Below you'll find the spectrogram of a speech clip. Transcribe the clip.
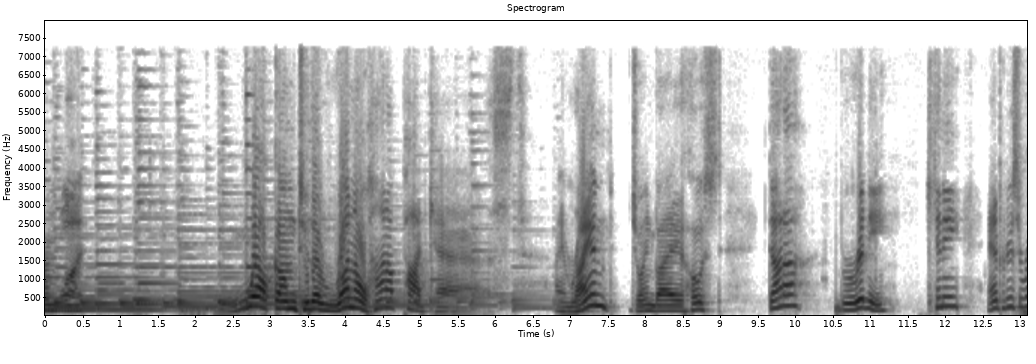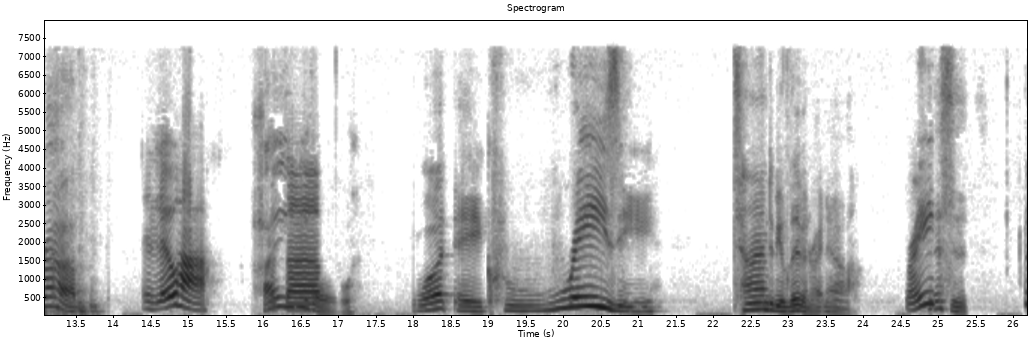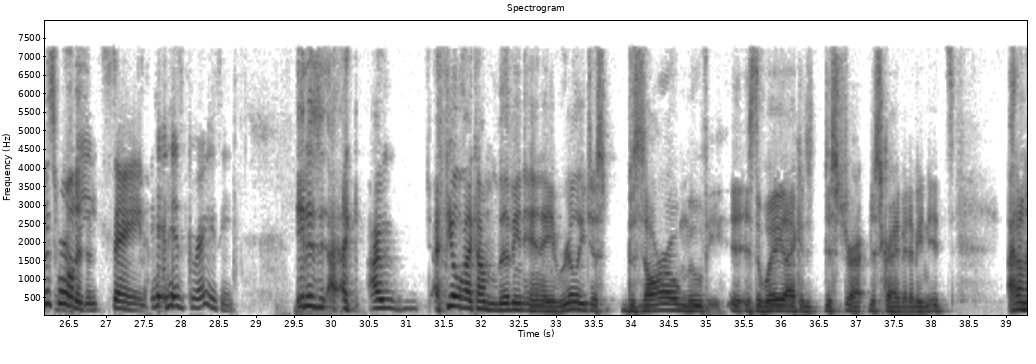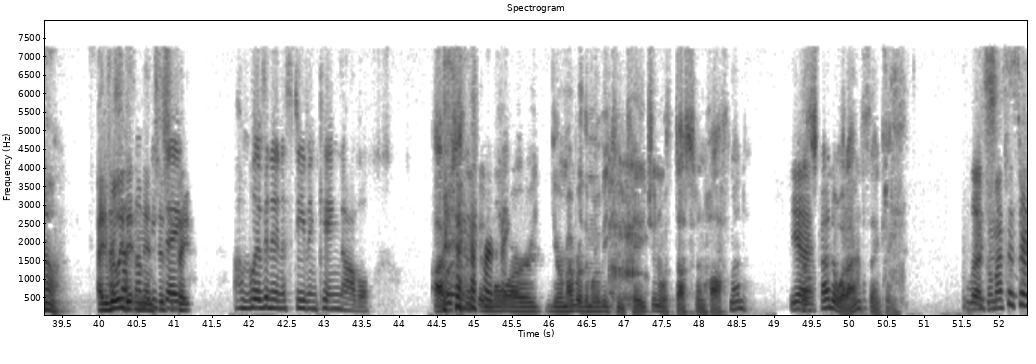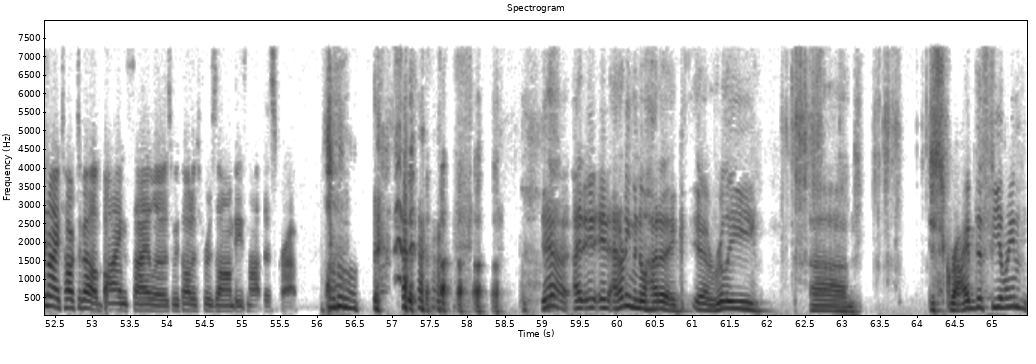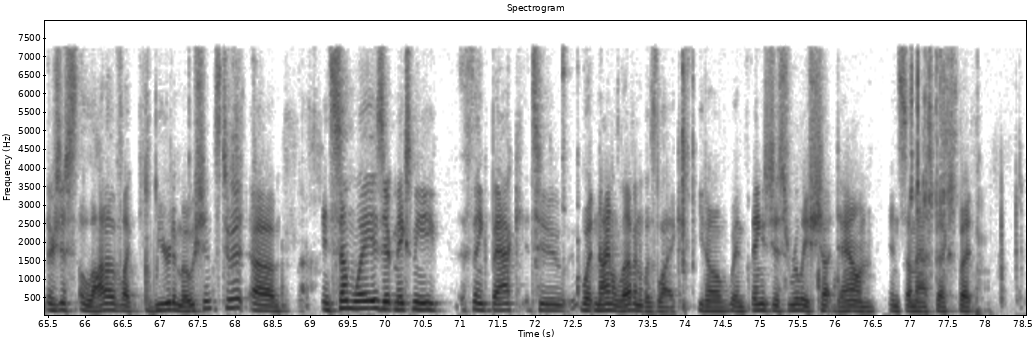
everyone. What? Welcome to the Run Ohana podcast. I am Ryan, joined by host Donna, Brittany, Kenny, and producer Rob. Aloha. Hi. What a crazy time to be living right now. Right? This is This world is insane. It is crazy. It is I, I I feel like I'm living in a really just bizarro movie is the way I could distra- describe it. I mean, it's I don't know. I really saw didn't somebody say- anticipate. I'm living in a Stephen King novel. I was thinking more. You remember the movie Contagion with Dustin Hoffman? Yeah. That's kind of what I'm thinking. Look, it's- when my sister and I talked about buying silos, we thought it was for zombies, not this crap. Yeah, I it, it- I don't even know how to uh, really um, describe the feeling. There's just a lot of like weird emotions to it. Um, in some ways, it makes me think back to what 9/11 was like. You know, when things just really shut down in some aspects. But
